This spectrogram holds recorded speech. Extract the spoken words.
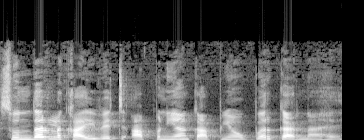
ਸੁੰਦਰ ਲਿਖਾਈ ਵਿੱਚ ਆਪਣੀਆਂ ਕਾਪੀਆਂ ਉੱਪਰ ਕਰਨਾ ਹੈ।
